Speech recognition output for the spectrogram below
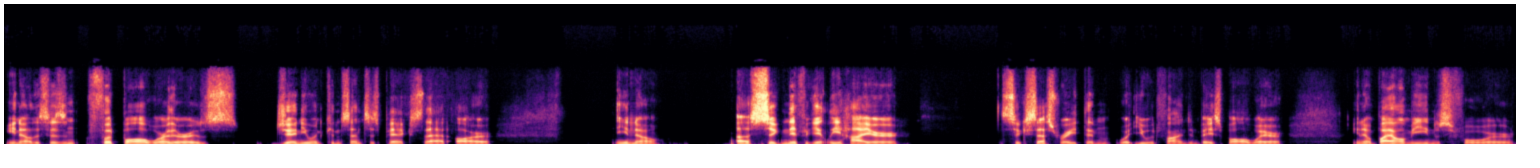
you know this isn't football where there is genuine consensus picks that are, you know, a significantly higher success rate than what you would find in baseball where you know by all means for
